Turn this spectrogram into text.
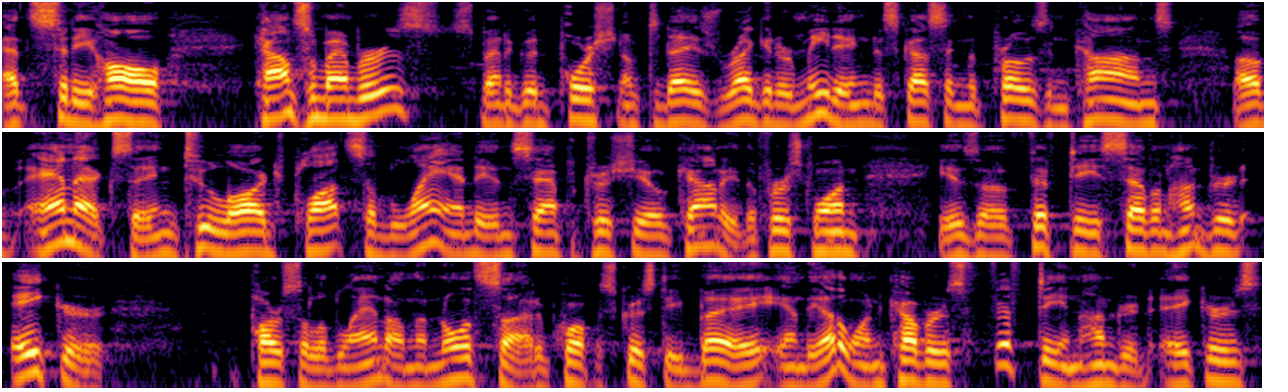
At City Hall, council members spent a good portion of today's regular meeting discussing the pros and cons of annexing two large plots of land in San Patricio County. The first one is a 5,700 acre parcel of land on the north side of Corpus Christi Bay, and the other one covers 1,500 acres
